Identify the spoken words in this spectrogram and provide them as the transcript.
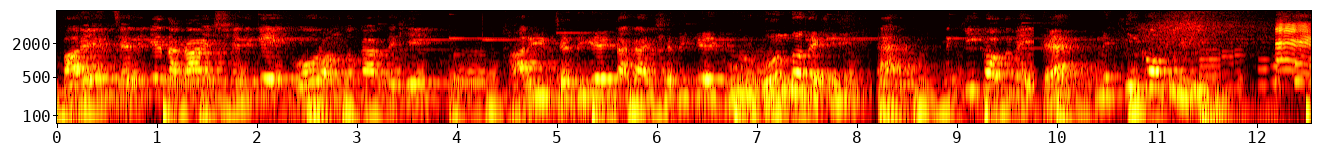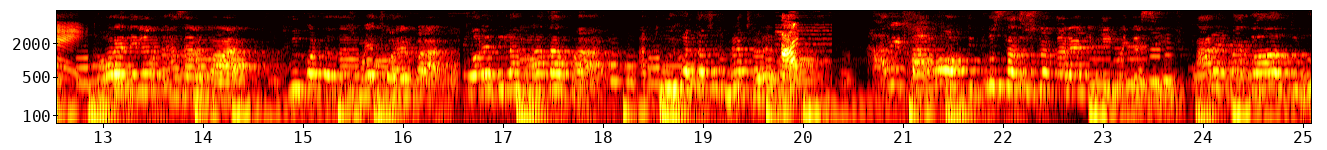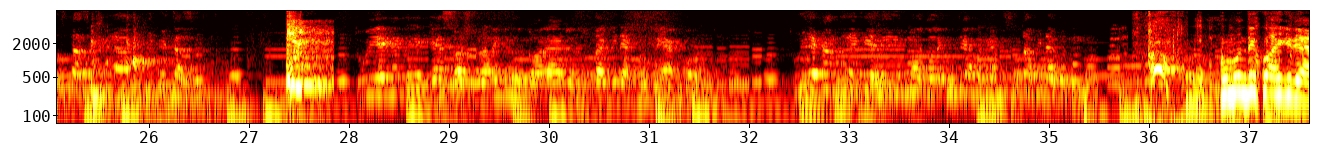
বাড়ির যেদিকে তাকাই সেদিকে ঘোর অন্ধকার দেখি। বাড়ির যেদিকেই তাকাই সেদিকে ঘুর গন্ধ দেখি। হ্যাঁ? কি কও তুমি? হ্যাঁ? কি কও তুমি? তোরে দিলাম হাজার বার তুই করতেছিস মেচরের বার তোরে দিলাম হাজার বার আর তুই করতেছিস মেঠরের বার আরে পাগল তুই বুঝতেছিস না তোরে আমি কি কইতেছি? আরে নালে কিন্তু তোরে আমি জুতা পিটা করব এখন তুই এখান থেকে গেলি না কিন্তু আমাকে আমি জুতা পিটা করব। হুমুন্দি কয় গিরা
